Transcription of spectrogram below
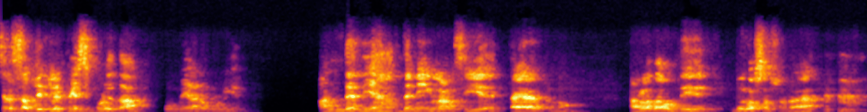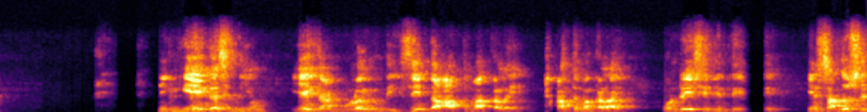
சில சப்ஜெக்ட்ல பேசும்பொழுதுதான் உண்மையான ஊழியம் அந்த தியாகத்தை நீங்களாம் செய்ய தயாரா இருக்கணும். அதனாலதான் வந்து இன்னொரு வருஷம் சொல்றேன். நீங்கள் ஏக சிந்தியும் ஏக அன்புள்ள இருந்து இசைந்த ஆத்து மக்களாய் ஒன்றை சிந்தித்து என் சந்தோஷத்தை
